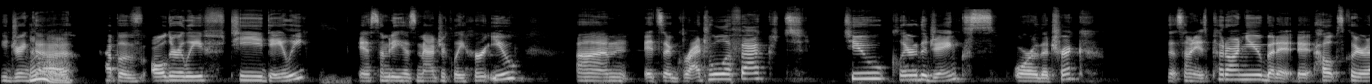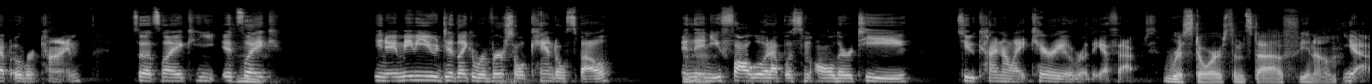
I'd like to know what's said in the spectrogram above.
You drink a cup of alder leaf tea daily if somebody has magically hurt you. Um, it's a gradual effect to clear the jinx or the trick that somebody has put on you, but it, it helps clear it up over time. So it's like it's Hmm. like you know maybe you did like a reversal candle spell, and then you follow it up with some alder tea to kind of like carry over the effect. Restore some stuff, you know, Yeah,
